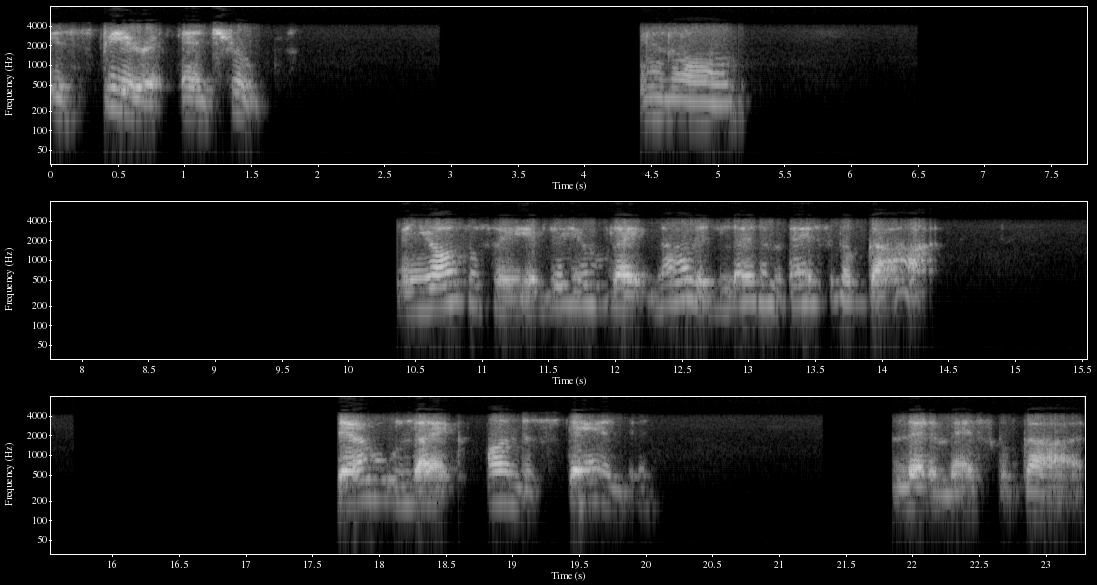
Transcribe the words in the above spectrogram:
is spirit and truth. And um and you also say if you lack knowledge, let him ask of God. There who lack understanding, let him ask of God,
